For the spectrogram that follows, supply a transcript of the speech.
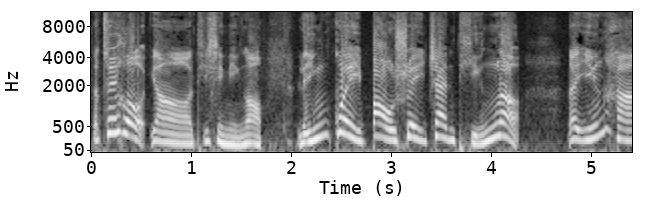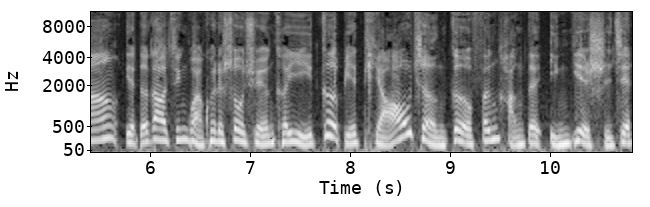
那最后要提醒您哦，临柜报税暂停了。那银行也得到金管会的授权，可以个别调整各分行的营业时间，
